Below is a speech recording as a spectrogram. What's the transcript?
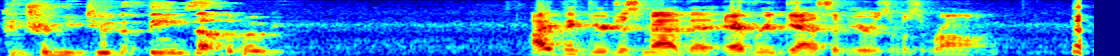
contribute to the themes of the movie. I think you're just mad that every guess of yours was wrong. I'm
